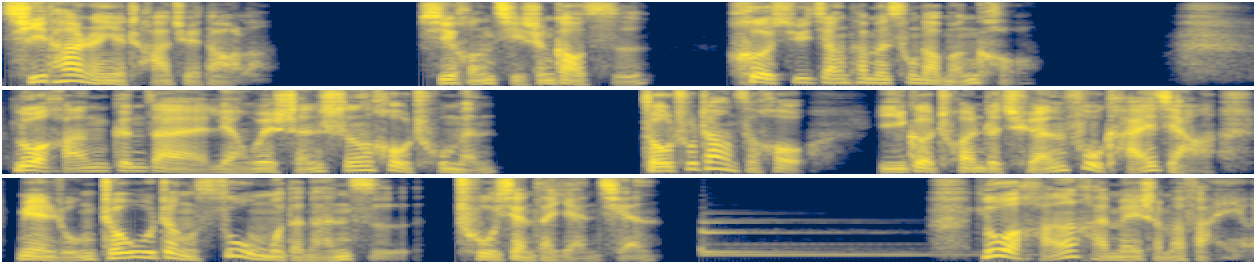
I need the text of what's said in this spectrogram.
其他人也察觉到了，西恒起身告辞，贺虚将他们送到门口。洛寒跟在两位神身后出门，走出帐子后，一个穿着全副铠甲、面容周正肃穆的男子出现在眼前。洛寒还没什么反应，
